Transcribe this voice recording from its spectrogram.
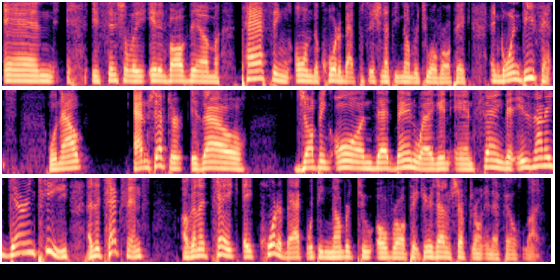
And essentially, it involved them passing on the quarterback position at the number two overall pick and going defense. Well, now Adam Schefter is now jumping on that bandwagon and saying that it is not a guarantee as the Texans are going to take a quarterback with the number two overall pick. Here's Adam Schefter on NFL Live.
